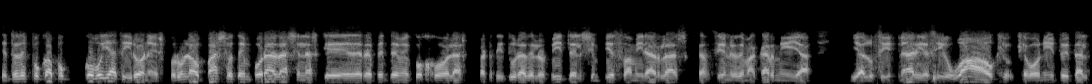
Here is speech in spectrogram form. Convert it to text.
Entonces poco a poco voy a tirones. Por un lado paso temporadas en las que de repente me cojo las partituras de los Beatles y empiezo a mirar las canciones de McCartney y a, y alucinar y decir, wow, qué, bonito y tal,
